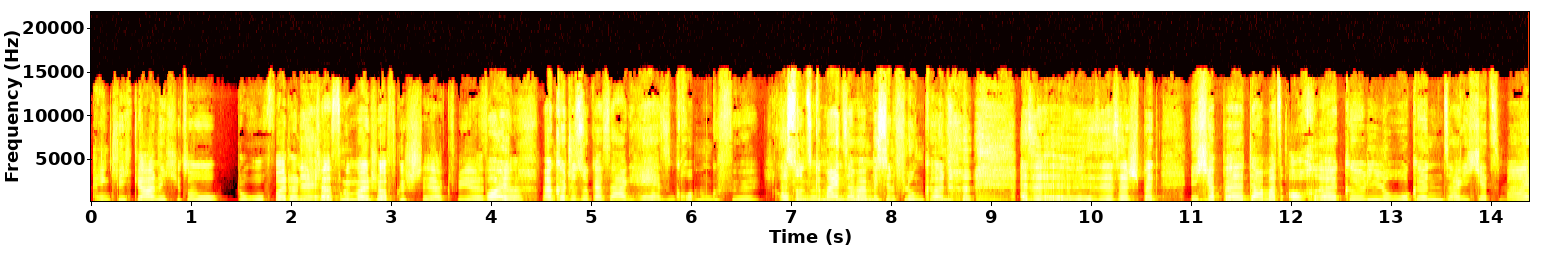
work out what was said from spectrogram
eigentlich gar nicht so doof, weil dann nee. die Klassengemeinschaft gestärkt wird. Voll. Ne? Man könnte sogar sagen, hey, es ist ein Gruppengefühl. Lass uns gemeinsam mhm. ein bisschen flunkern. Also äh, sehr, sehr spannend. Ich habe äh, damals auch äh, gelogen, sage ich jetzt mal,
